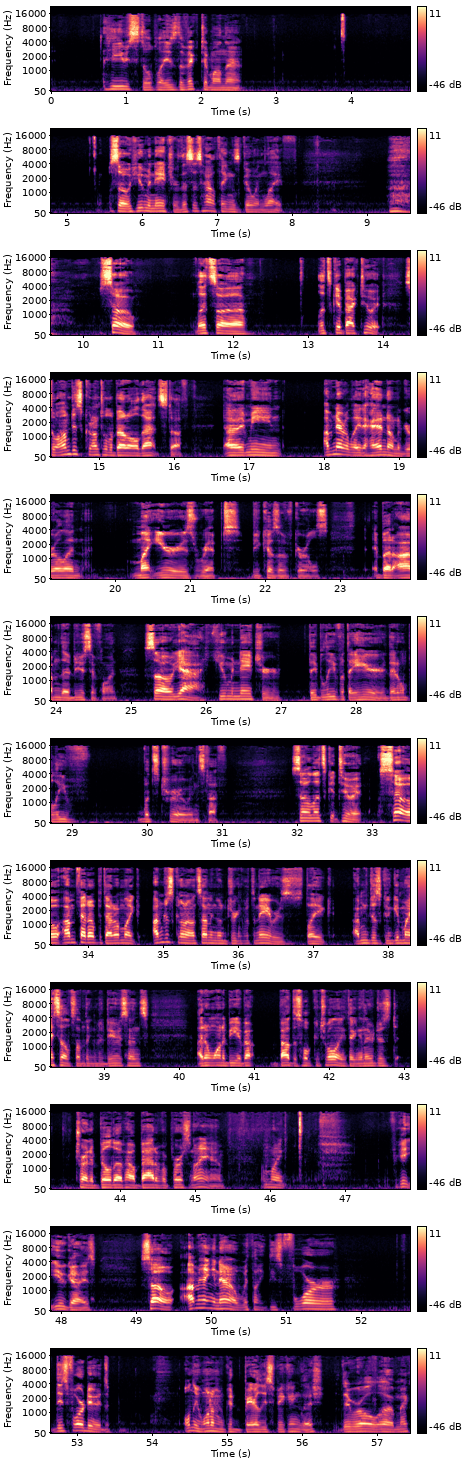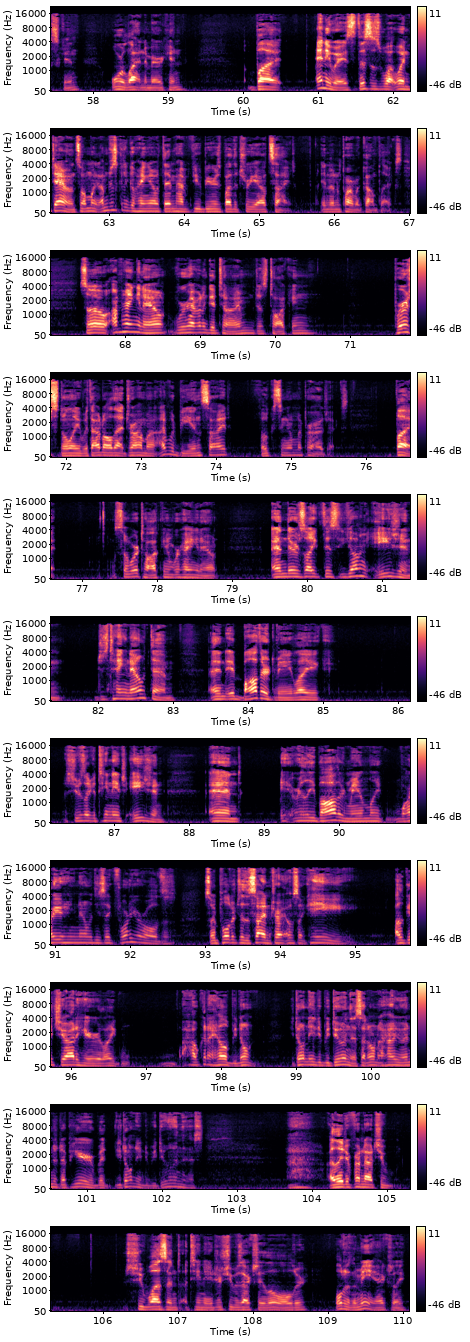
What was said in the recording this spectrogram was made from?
he still plays the victim on that. So, human nature, this is how things go in life so, let's uh let's get back to it. So I'm disgruntled about all that stuff. I mean, I've never laid a hand on a girl and my ear is ripped because of girls, but I'm the abusive one. So, yeah, human nature. They believe what they hear. They don't believe what's true and stuff. So let's get to it. So I'm fed up with that. I'm like, I'm just going outside and going to drink with the neighbors. Like, I'm just gonna give myself something to do since I don't want to be about about this whole controlling thing, and they're just trying to build up how bad of a person I am. I'm like, forget you guys. So I'm hanging out with like these four, these four dudes. Only one of them could barely speak English. They were all uh, Mexican or Latin American. But, anyways, this is what went down. So I'm like, I'm just gonna go hang out with them, have a few beers by the tree outside in an apartment complex. So I'm hanging out. We're having a good time, just talking. Personally, without all that drama, I would be inside focusing on my projects. But, so we're talking, we're hanging out, and there's like this young Asian just hanging out with them. And it bothered me. Like, she was like a teenage Asian. And it really bothered me. I'm like, why are you hanging out with these like 40 year olds? So I pulled her to the side and tried. I was like, hey, I'll get you out of here. Like, how can I help? You don't you don't need to be doing this. I don't know how you ended up here, but you don't need to be doing this. I later found out she she wasn't a teenager. She was actually a little older, older than me actually,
